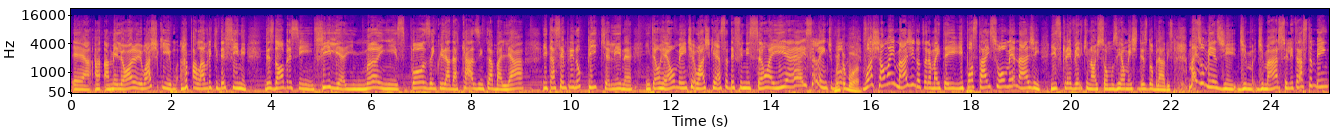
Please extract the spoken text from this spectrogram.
É, a, a melhor, eu acho que a palavra que define, desdobre-se em filha, em mãe, em esposa, em cuidar da casa, em trabalhar e tá sempre no pique ali, né? Então, realmente, eu acho que essa definição aí é excelente. Vou, Muito boa. Vou achar uma imagem, doutora Maite, e postar em sua homenagem e escrever que nós somos realmente desdobráveis. Mas o mês de, de, de março, ele traz também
